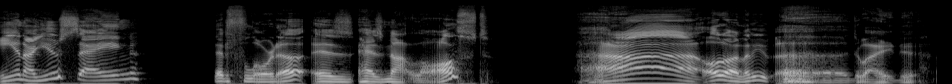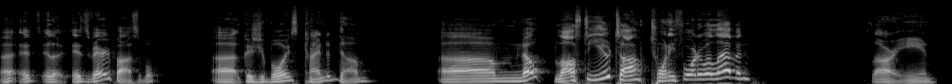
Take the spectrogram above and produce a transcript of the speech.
Ian, are you saying that Florida is has not lost? Ah, hold on. Let me. Uh, do I? Uh, it's it, it's very possible because uh, your boy's kind of dumb. Um, nope, lost to Utah, twenty-four to eleven. Sorry, Ian.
